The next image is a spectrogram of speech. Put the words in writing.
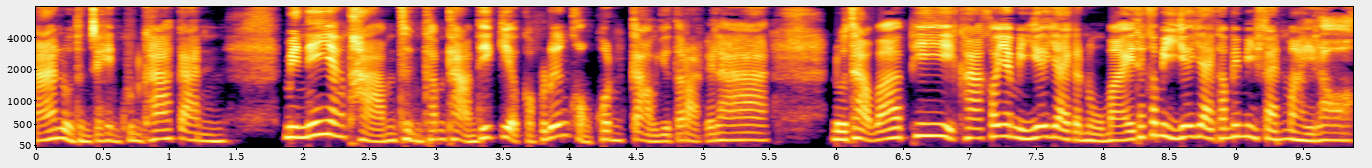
นะ หนูถึงจะเห็นคุณค่ากัน มินนี่ยังถามถึงคำถามที่เกี่ยวกับเรื่องของคนเก่าอยู่ตลอดเวลา หนูถามว่าพี่คะเขายังมีเยื่อใยกับหนูไหม ถ้าเขามีเยื่อใยเขาไม่มีแฟนใหม่หรอก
